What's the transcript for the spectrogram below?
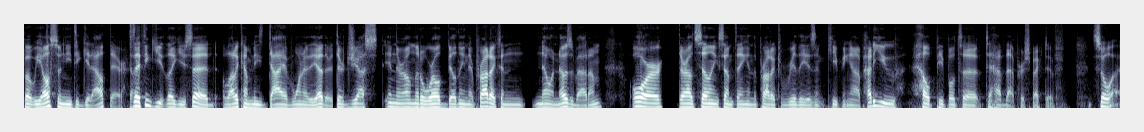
but we also need to get out there. Because I think, you, like you said, a lot of companies die of one or the other. They're just in their own little world building their product and no one knows about them, or they're out selling something and the product really isn't keeping up. How do you help people to to have that perspective? So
